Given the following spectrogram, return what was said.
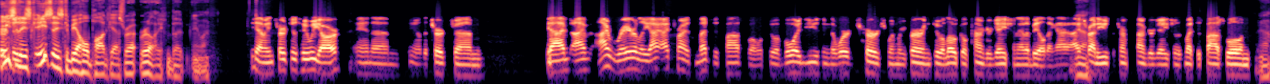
Each of these, each of these could be a whole podcast, re- really. But anyway, yeah, I mean, church is who we are, and um, you know, the church. Um, yeah, I, I, I rarely, I, I try as much as possible to avoid using the word church when referring to a local congregation at a building. I, Yeah. I try to use the term congregation as much as possible, and Yeah.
